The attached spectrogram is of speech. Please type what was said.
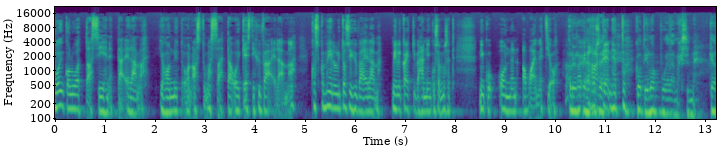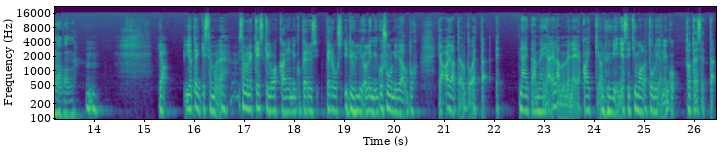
voinko luottaa siihen, että elämä – johon nyt on astumassa, että on oikeasti hyvää elämää. Koska meillä oli tosi hyvä elämä. Meillä oli kaikki vähän niin kuin semmoiset niin kuin onnen avaimet jo oli rakennettu. rakennettu. Se koti loppuelämäksi sinne Keravalle. Mm. Ja jotenkin semmoinen, semmoinen keskiluokkainen niin kuin perus, perusidylli oli niin kuin suunniteltu ja ajateltu, että, että näin tämä meidän elämä menee ja kaikki on hyvin. Ja sitten Jumala tuli ja niin kuin totesi, että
